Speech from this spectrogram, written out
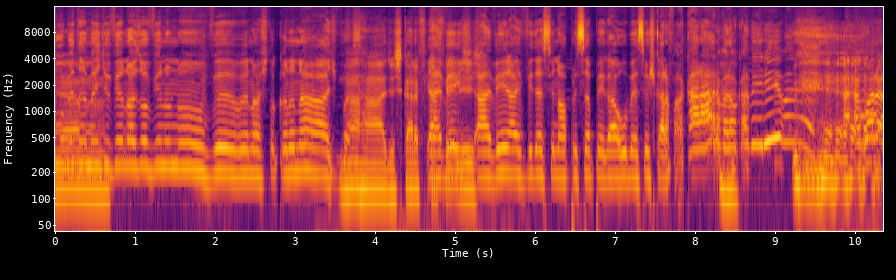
Uber é, também mano. de ver nós ouvindo no. ver, ver nós tocando na rádio, Na parceiro. rádio, os caras ficam felizes. às vezes, às vezes assim, nós precisamos pegar o Uber assim, os caras falam, caralho, vai dar o cabelinho, mano. Agora-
